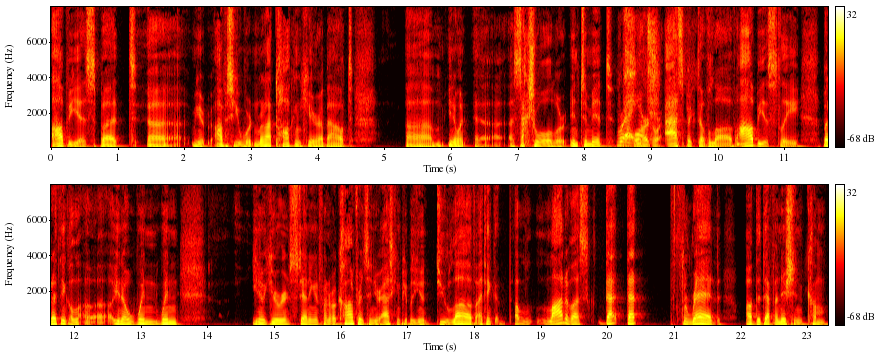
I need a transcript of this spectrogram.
obvious, but uh, you know, obviously we're, we're not talking here about. Um, you know, a, a sexual or intimate Right. part or aspect of love, obviously. But I think a uh, you know when when you know you're standing in front of a conference and you're asking people you know do you love i think a lot of us that that thread of the definition come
